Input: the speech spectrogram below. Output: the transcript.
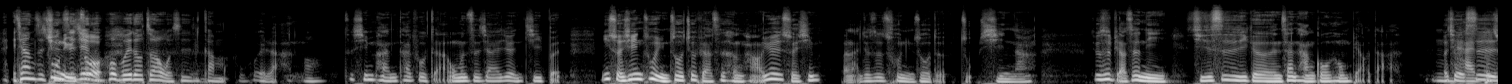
哎，这样子处女座会不会都知道我是干嘛？不会啦，哦，这星盘太复杂，我们只讲一些很基本。你水星处女座就表示很好，因为水星本来就是处女座的主星啊，就是表示你其实是一个很擅长沟通表达，而且是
